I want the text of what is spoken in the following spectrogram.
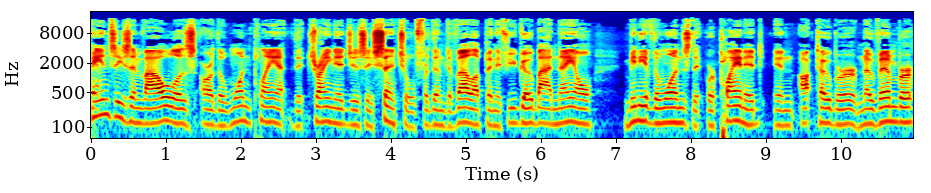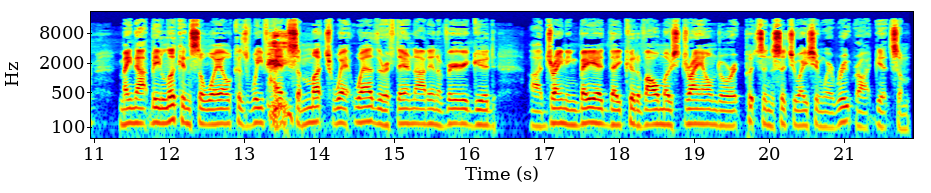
pansies and violas are the one plant that drainage is essential for them develop. And if you go by now, many of the ones that were planted in October or November may not be looking so well because we've had some much wet weather. If they're not in a very good uh, draining bed, they could have almost drowned, or it puts in a situation where root rot gets them.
